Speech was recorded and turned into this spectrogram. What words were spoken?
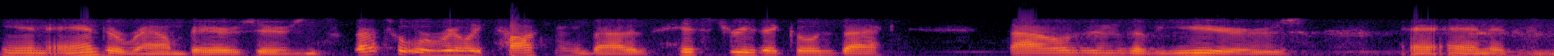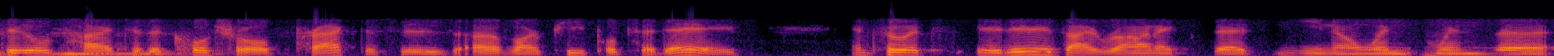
in and around Bears Ears. And so that's what we're really talking about is history that goes back thousands of years and, and it's still tied to the cultural practices of our people today. And so it's it is ironic that you know when when the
